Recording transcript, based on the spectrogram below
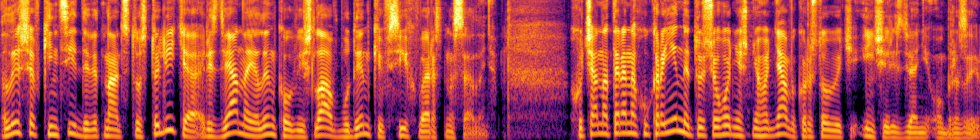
Лише в кінці 19 століття різдвяна ялинка увійшла в будинки всіх верств населення. Хоча на теренах України до сьогоднішнього дня використовують інші різдвяні образи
